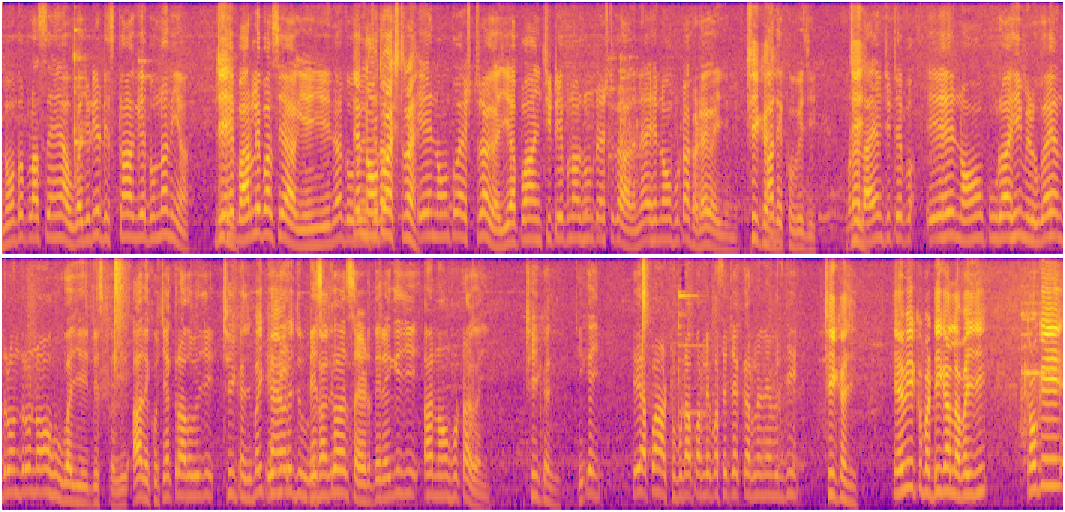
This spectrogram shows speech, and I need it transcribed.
9 ਤੋਂ ਪਲੱਸ ਐ ਆਊਗਾ ਜਿਹੜੀਆਂ ਡਿਸਕਾਂ ਆ ਗਈਆਂ ਦੋਨਾਂ ਦੀਆਂ ਜੇ। ਇਹ ਬਾਹਰਲੇ ਪਾਸੇ ਆ ਗਈਆਂ ਜੀ ਇਹਨਾਂ ਦੋ ਇਹ ਦੋ 9 ਇੰਚ ਤੋਂ ਐਕਸਟਰਾ ਹੈ। ਇਹ 9 ਤੋਂ ਐਕਸਟਰਾ ਹੈਗਾ ਜੀ ਆਪਾਂ ਇੰਚੀ ਟੇਪ ਨਾਲ ਤੁਹਾਨੂੰ ਟੈਸਟ ਕਰਾ ਦਿੰਦੇ ਆ ਇਹ 9 ਫੁੱਟਾ ਖੜਿਆ ਹੈਗਾ ਜੀ ਜਿਵੇਂ। ਆ ਦੇਖੋ ਵੀ ਜੀ ਬੜਾ ਲਾਇਆ ਇੰਚੀ ਟੇਪ ਇਹ 9 ਪੂਰਾ ਹੀ ਮਿਲੂਗਾ ਇਹ ਅੰਦਰੋਂ ਅੰਦਰੋਂ 9 ਹੋਊਗਾ ਜੀ ਡਿਸਕ ਜੀ। ਆ ਦੇਖੋ ਚੈੱਕ ਕਰਾ ਦਿਓ ਜੀ। ਠੀਕ ਹੈ ਜੀ ਬਾਈ ਕੈਮਰੇ ਜ਼ਰੂਰ ਡਿਸਕ ਸਾਈਡ ਤੇ ਰਹੇਗੀ ਜੀ ਆ 9 ਫੁੱਟ ਹੈਗਾ ਜੀ। ਠੀਕ ਹੈ ਜੀ। ਠੀਕ ਹੈ ਜੀ। ਇਹ ਆਪਾਂ 8 ਫੁੱਟਾ ਪਰਲੇ ਪਾਸੇ ਚੈੱਕ ਕਰ ਲੈਂਦੇ ਆ ਵੀਰ ਜੀ। ਠੀਕ ਹੈ ਜੀ। ਇਹ ਵੀ ਇੱਕ ਵੱਡੀ ਗੱਲ ਆ ਬਾਈ ਜੀ ਕਿਉਂਕਿ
